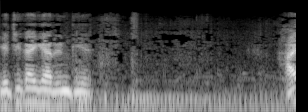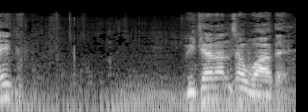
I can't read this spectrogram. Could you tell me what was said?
याची काय गॅरंटी आहे? हा एक विचारांचा वाद आहे.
